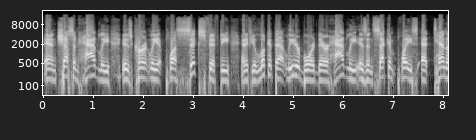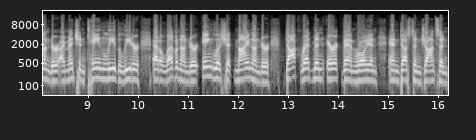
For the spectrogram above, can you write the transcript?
and Chesson Hadley is currently at plus 650. And if you look at that leaderboard there, Hadley is in second place at 10 under. I mentioned Tain Lee, the leader, at 11 under. English at 9 under. Doc Redman, Erik Van Rooyen, and Dustin Johnson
